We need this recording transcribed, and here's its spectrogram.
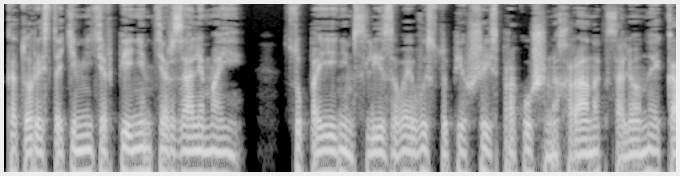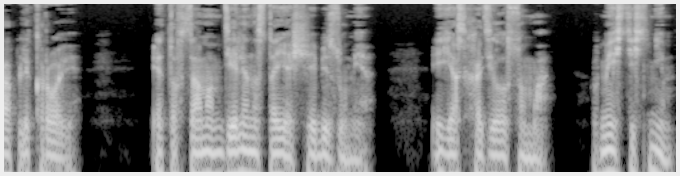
которые с таким нетерпением терзали мои, с упоением слизывая выступившие из прокушенных ранок соленые капли крови. Это в самом деле настоящее безумие. И я сходила с ума. Вместе с ним.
